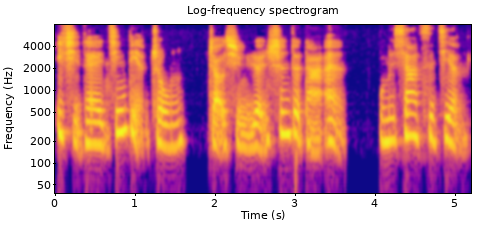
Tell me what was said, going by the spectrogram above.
一起在经典中找寻人生的答案。我们下次见。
